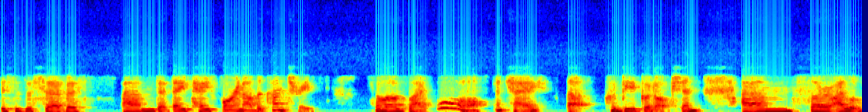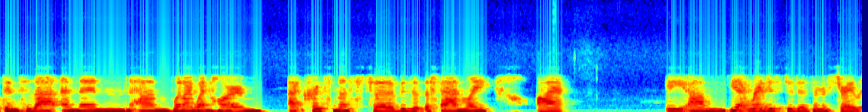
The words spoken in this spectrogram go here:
this is a service um, that they pay for in other countries. So I was like, oh, okay, that could be a good option. Um, so I looked into that, and then when I went home at Christmas to visit the family, I um, yeah registered as an Australian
